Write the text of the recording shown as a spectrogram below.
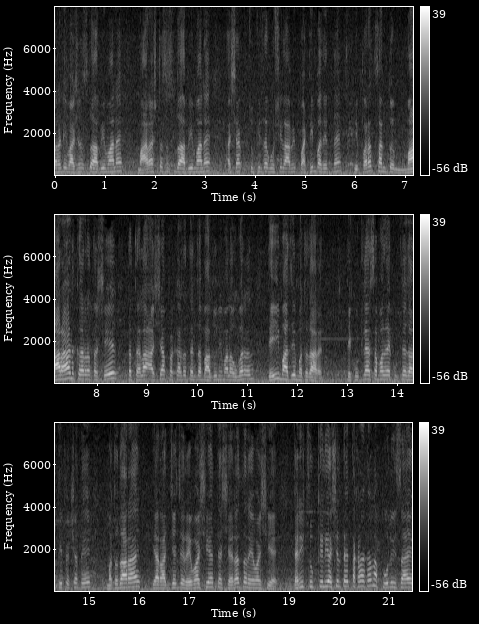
मराठी भाषेचा सुद्धा अभिमान आहे महाराष्ट्राचा सुद्धा अभिमान आहे. अशा चुकीच्या गोष्टीला आम्ही पाठिंबा देत नाही. मी परत सांगतो मारहाण करत असेल तर त्याला अशा प्रकारचं त्यांच्या बाजूने मला उभं राहणं तेही माझे मतदार आहेत. ते कुठल्या समाज आहे कुठल्या जातीपेक्षा ते मतदार आहे या राज्याचे रहिवासी आहेत त्या शहराचं रहिवासी आहे त्यांनी चूक केली असेल तर तक्रार करा ना पोलीस आहे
